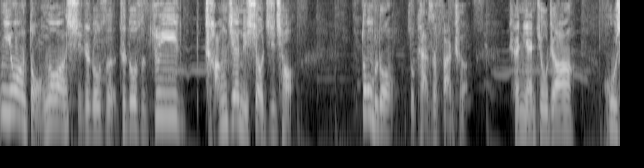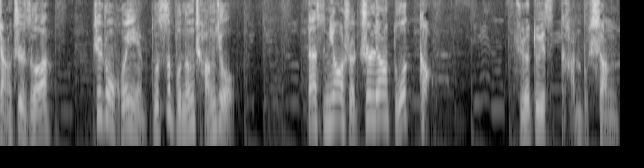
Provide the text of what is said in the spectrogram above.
你往东我往西，这都是这都是最常见的小技巧，动不动就开始翻车，陈年旧账，互相指责，这种婚姻不是不能长久，但是你要说质量多高，绝对是谈不上的。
